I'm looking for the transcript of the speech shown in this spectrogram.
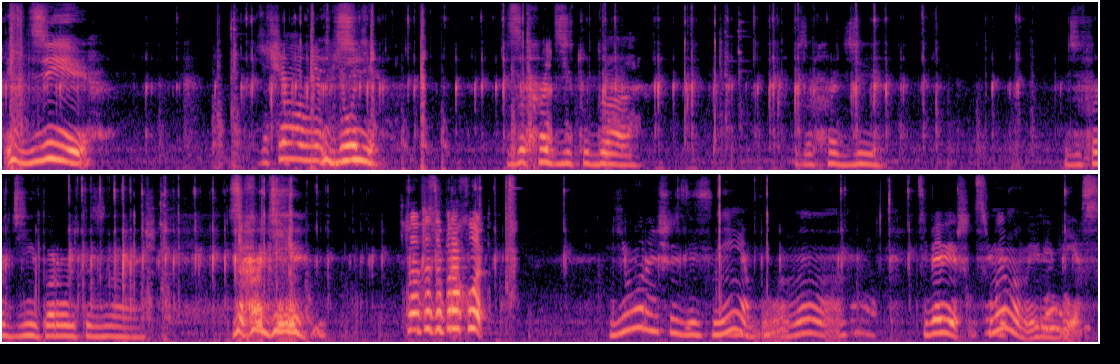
Иди. Зачем вы мне бьете? Заходи туда. Заходи. Заходи, пароль ты знаешь. Заходи! Что это за проход? Его раньше здесь не было, но... Тебя вешать с мылом или без?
